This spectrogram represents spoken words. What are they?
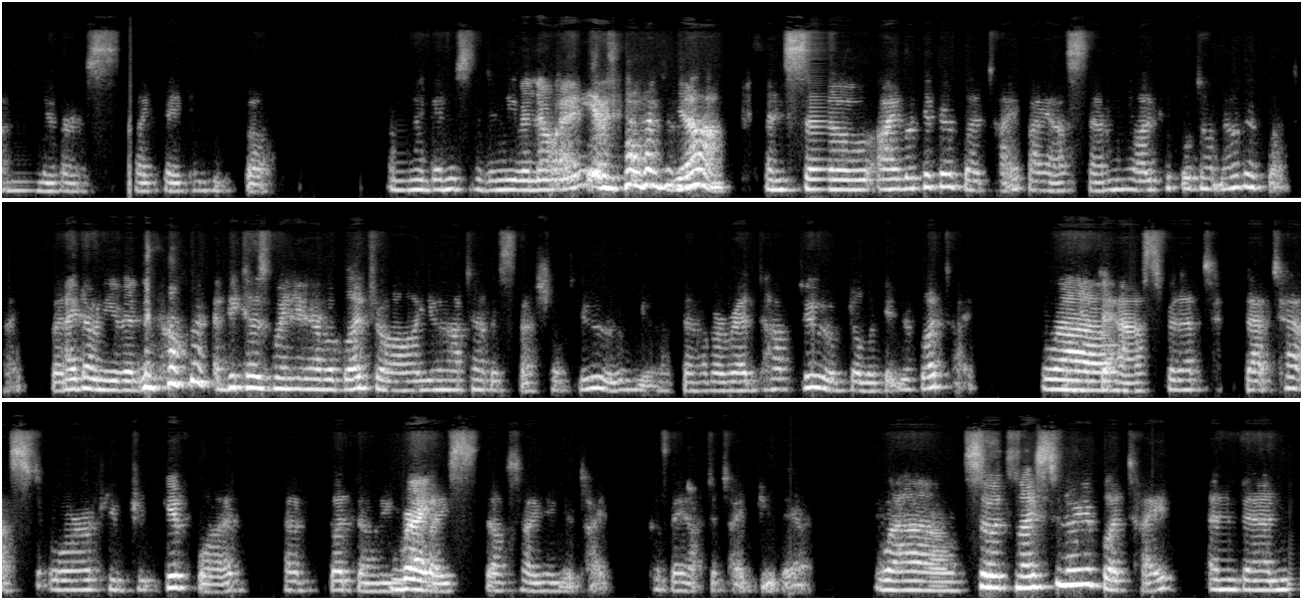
omnivorous, like they can be both. Oh my goodness, I didn't even know any of that. yeah. And so I look at their blood type. I ask them. A lot of people don't know their blood type, but I don't even know because when you have a blood draw, you have to have a special tube. You have to have a red top tube to look at your blood type. Wow. You have to ask for that that test, or if you give blood at a blood donating right. place, they'll tell you your type because they have to type you there. Wow. So it's nice to know your blood type, and then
